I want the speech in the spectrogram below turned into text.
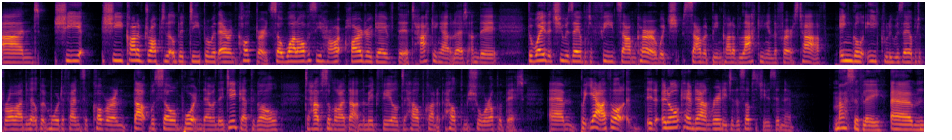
and she she kind of dropped a little bit deeper with Erin Cuthbert. So while obviously Harder gave the attacking outlet and the the way that she was able to feed Sam Kerr, which Sam had been kind of lacking in the first half, Ingle equally was able to provide a little bit more defensive cover, and that was so important then when they did get the goal to have someone like that in the midfield to help kind of help them shore up a bit. Um, but yeah, I thought it, it all came down really to the substitutes, didn't it? Massively. Um,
